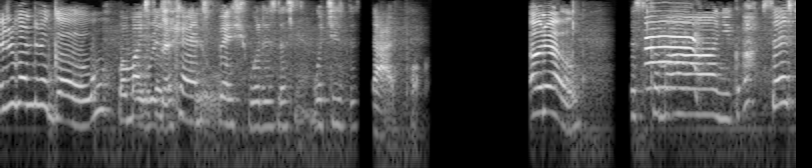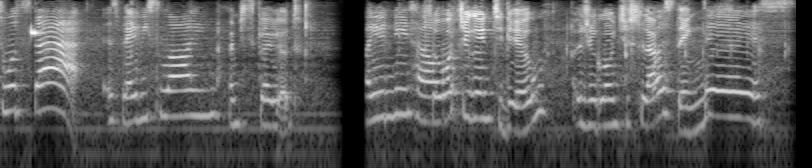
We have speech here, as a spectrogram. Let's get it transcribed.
We're going to go. But my over sis the can't fish. What is this? Which is the sad part? Oh no, Sis, come on, you go. Sis, what's that? Is baby slime? I'm scared. You need help. So what you're going to do is you're going to slap What's things, this?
